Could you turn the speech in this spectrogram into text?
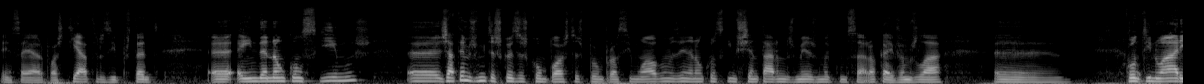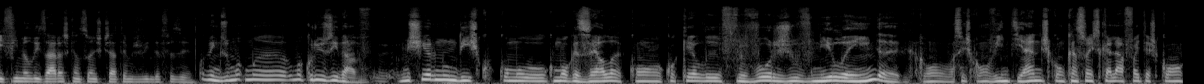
ensaiar para os teatros e, portanto, eh, ainda não conseguimos. eh, já temos muitas coisas compostas para um próximo álbum, mas ainda não conseguimos sentar-nos mesmo a começar. Ok, vamos lá eh, continuar e finalizar as canções que já temos vindo a fazer. Domingos, uma, uma, uma curiosidade. Mexer num disco como, como o Gazela, com, com aquele fervor juvenil ainda, com vocês com 20 anos, com canções se calhar feitas com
